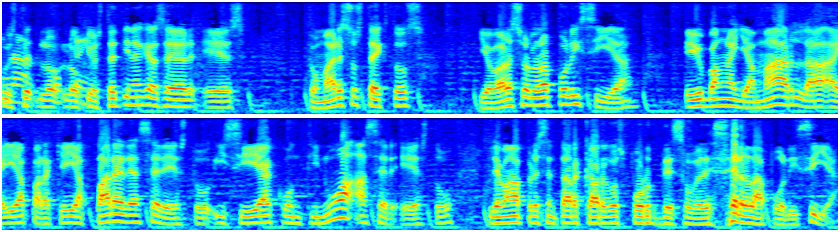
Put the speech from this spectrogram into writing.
usted, lo, lo que usted tiene que hacer es tomar esos textos, llevárselo a la policía. Ellos van a llamarla a ella para que ella pare de hacer esto. Y si ella continúa a hacer esto, le van a presentar cargos por desobedecer a la policía.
